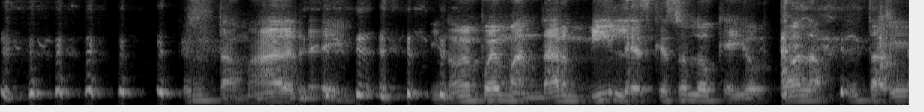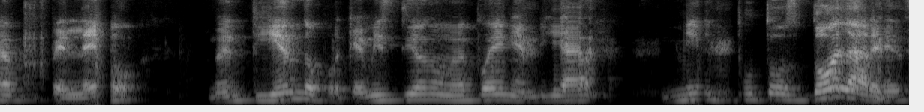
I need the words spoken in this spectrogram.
puta madre. Y no me pueden mandar miles, que eso es lo que yo toda la puta vida peleo. No entiendo por qué mis tíos no me pueden enviar mil putos dólares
